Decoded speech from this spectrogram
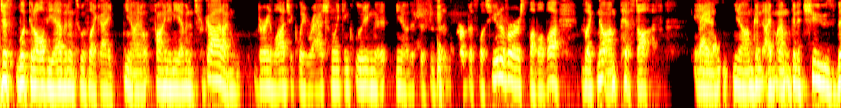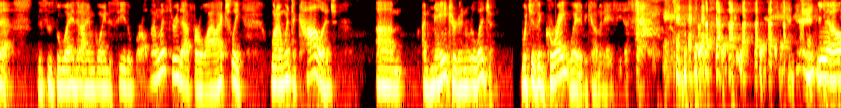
just looked at all the evidence was like I you know I don't find any evidence for God. I'm very logically, rationally concluding that you know that this is a purposeless universe. Blah blah blah. It was like, no, I'm pissed off, and right. you know, I'm gonna I'm, I'm gonna choose this. This is the way that I'm going to see the world. And I went through that for a while. Actually, when I went to college, um, I majored in religion, which is a great way to become an atheist. you know,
